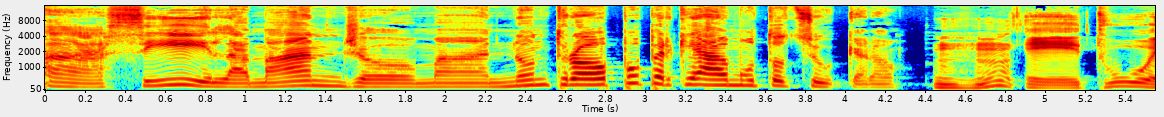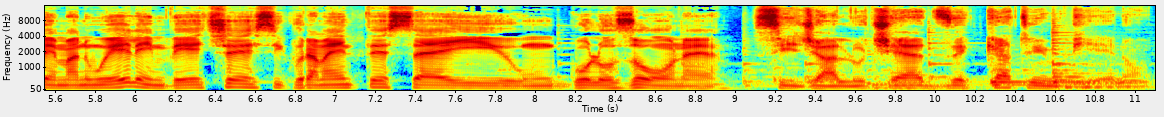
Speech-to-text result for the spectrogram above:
Ah, sì, la mangio, ma non troppo perché ha molto zucchero. Mhm, E tu, Emanuele, invece sicuramente sei un golosone. Sì, Giallo, ci hai azzeccato in pieno.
